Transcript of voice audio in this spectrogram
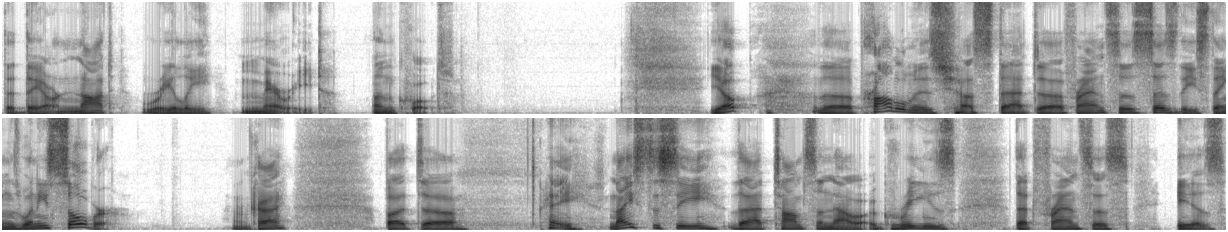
that they are not really married. Unquote. Yep, the problem is just that uh, Francis says these things when he's sober. Okay? But uh, hey, nice to see that Thompson now agrees that Francis is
